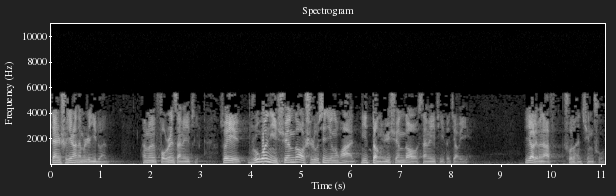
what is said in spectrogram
但是实际上他们是异端，他们否认三位一体。所以，如果你宣告使徒信经的话，你等于宣告三位一体的教义。要里问答说的很清楚，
